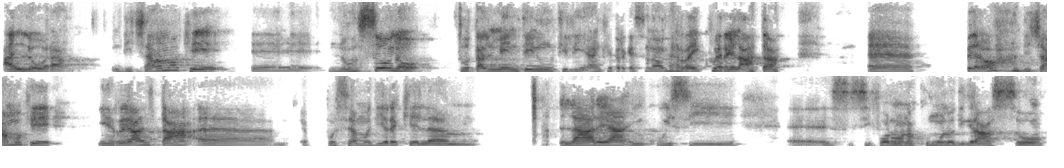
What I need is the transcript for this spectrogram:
Allora, diciamo che eh, non sono totalmente inutili, anche perché sennò verrei querelata, eh, però diciamo che in realtà eh, possiamo dire che il, l'area in cui si, eh, si forma un accumulo di grasso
